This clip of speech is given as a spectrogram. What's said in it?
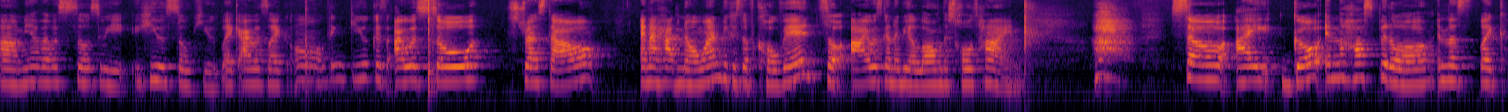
Um, yeah, that was so sweet. He was so cute. Like, I was like, oh, thank you. Because I was so stressed out and I had no one because of COVID. So I was to be alone this whole time. so I go in the hospital, in this, like,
